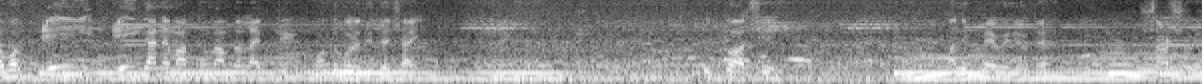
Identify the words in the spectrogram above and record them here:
এবং এই এই গানের মাধ্যমে আমরা লাইভটি বন্ধ করে দিতে চাই। যুক্ত আছি। অনেক মেভিনিউতে সরাসরি।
